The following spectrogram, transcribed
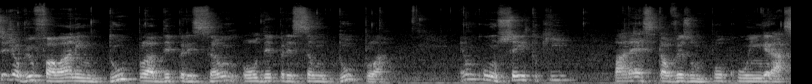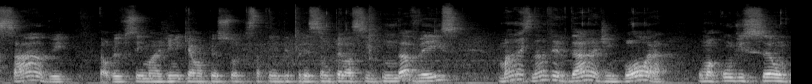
Você já ouviu falar em dupla depressão ou depressão dupla? É um conceito que parece talvez um pouco engraçado e talvez você imagine que é uma pessoa que está tendo depressão pela segunda vez, mas na verdade, embora uma condição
